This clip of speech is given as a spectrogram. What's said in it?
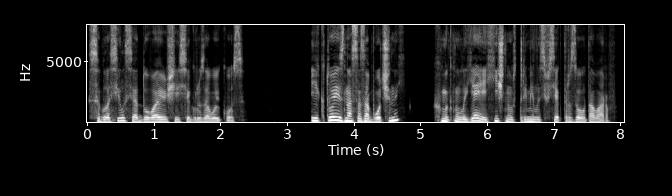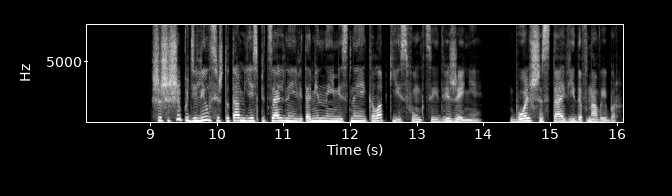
Согласился отдувающийся грузовой коз. И кто из нас озабоченный? Хмыкнула я и хищно устремилась в сектор зоотоваров. Шишиши поделился, что там есть специальные витаминные мясные колобки с функцией движения. Больше ста видов на выбор.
